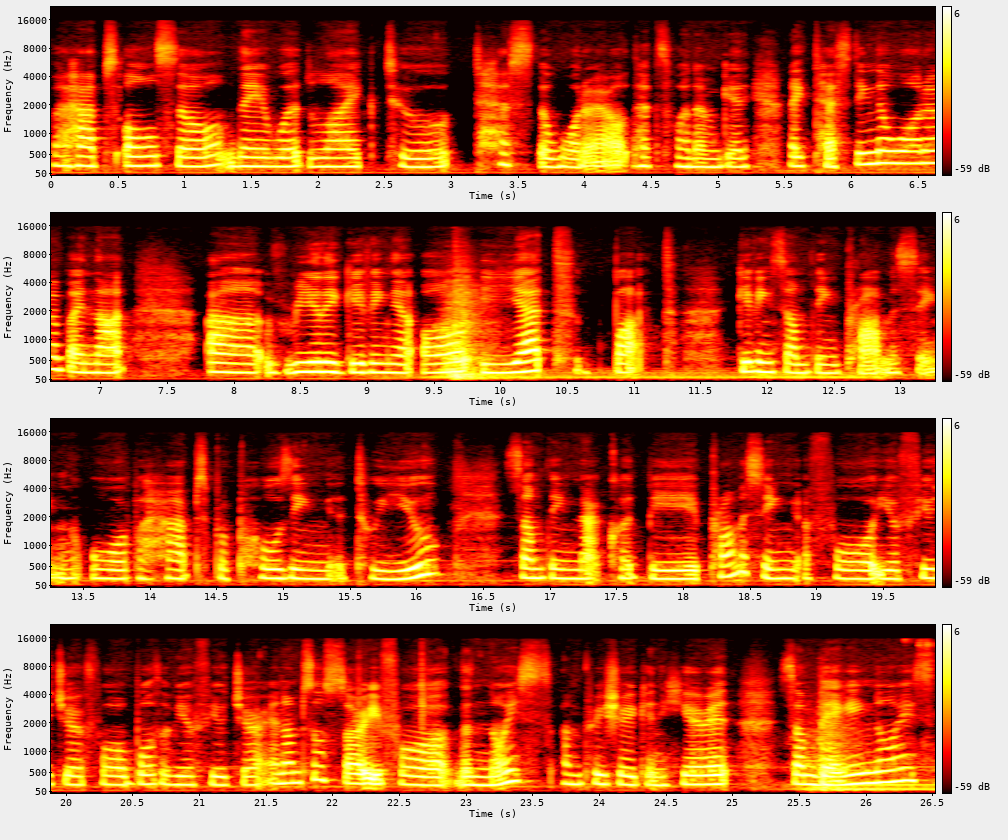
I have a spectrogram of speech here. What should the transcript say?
perhaps also they would like to test the water out. That's what i'm getting. Like testing the water by not uh, really giving their all yet but giving something promising or perhaps proposing to you something that could be promising for your future for both of your future. And i'm so sorry for the noise. I'm pretty sure you can hear it. Some banging noise.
